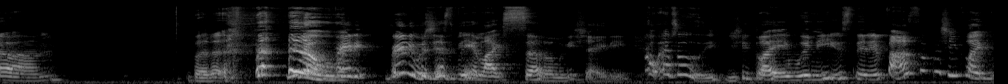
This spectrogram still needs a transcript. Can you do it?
Um but uh You know- Brandy Brandy was just being like subtly shady. Oh, absolutely. She played Whitney Houston Impossible. She played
